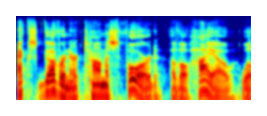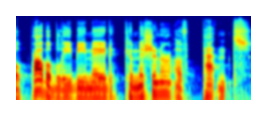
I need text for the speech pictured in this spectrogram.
Ex Governor Thomas Ford of Ohio will probably be made Commissioner of Patents.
